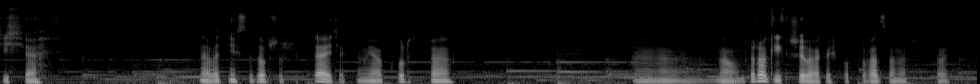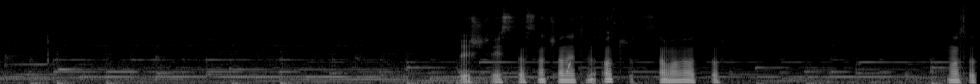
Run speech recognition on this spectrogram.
Kłóci się. nawet nie chcę dobrze przykleić, jakbym miał kurczę. Yy, no, drogi krzywe jakoś poprowadzone czy coś. Tu jeszcze jest zaznaczony ten odrzut samolotów. No to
